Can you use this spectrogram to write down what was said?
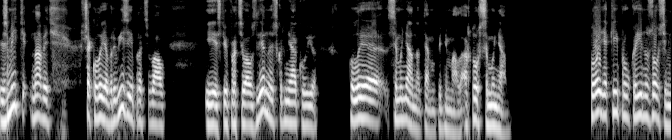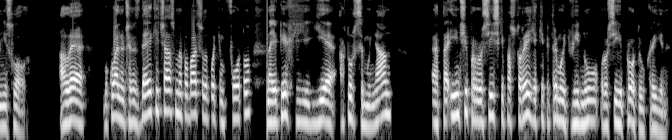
Візьміть навіть ще коли я в ревізії працював і співпрацював з Леною Скорняковою, коли Симоняна тему піднімали, Артур Симонян. Той, який про Україну зовсім ні слова. Але буквально через деякий час ми побачили потім фото, на яких є Артур Симонян е, та інші проросійські пастори, які підтримують війну Росії проти України.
